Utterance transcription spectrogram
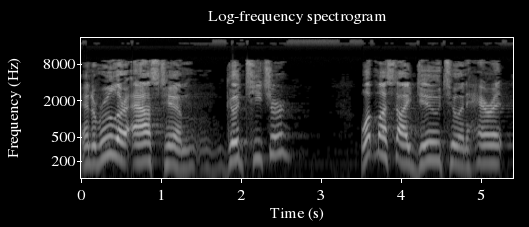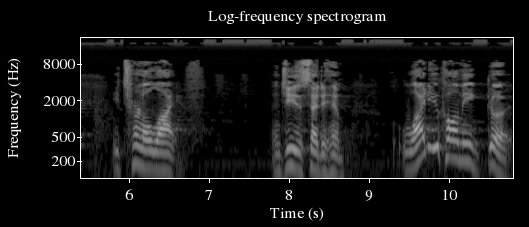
And a ruler asked him, Good teacher, what must I do to inherit eternal life? And Jesus said to him, Why do you call me good?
